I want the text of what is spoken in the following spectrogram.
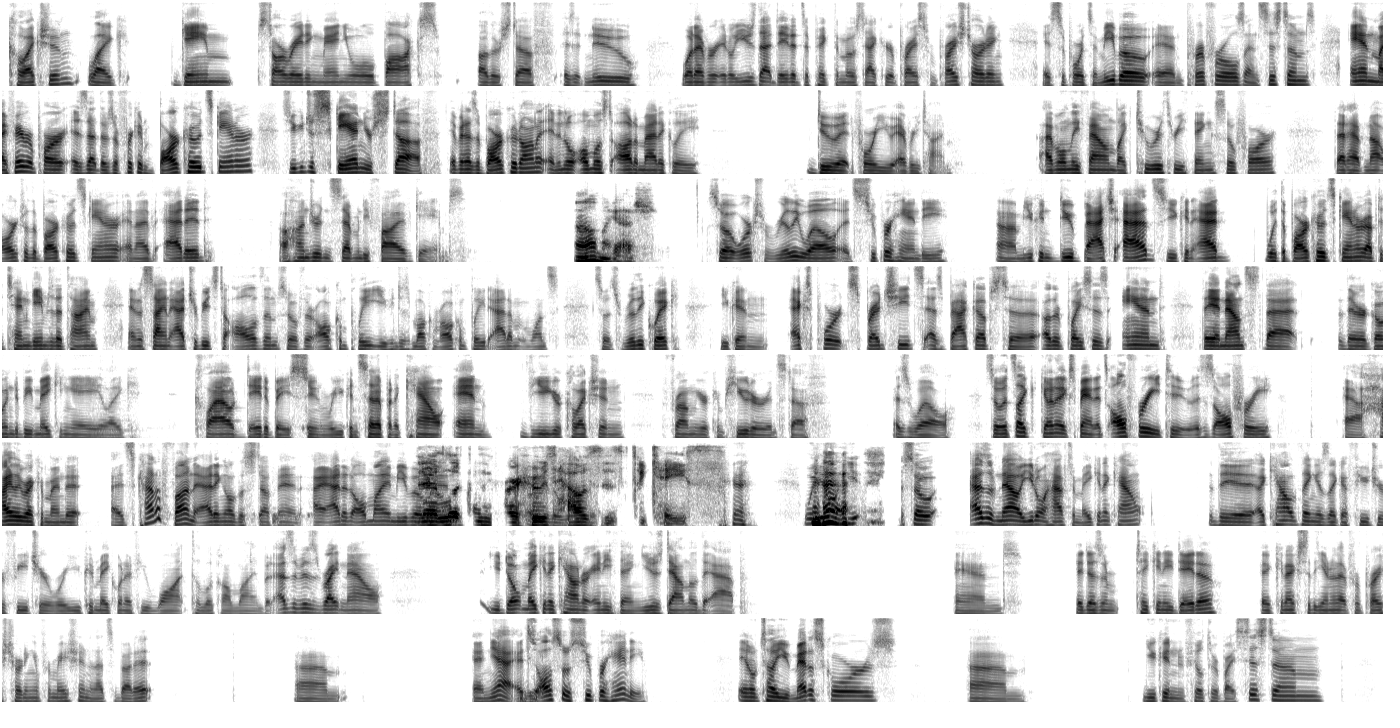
collection, like game star rating, manual, box, other stuff. Is it new? Whatever. It'll use that data to pick the most accurate price from price charting. It supports amiibo and peripherals and systems. And my favorite part is that there's a freaking barcode scanner, so you can just scan your stuff if it has a barcode on it, and it'll almost automatically do it for you every time. I've only found like two or three things so far that have not worked with a barcode scanner, and I've added 175 games. Oh my gosh. So it works really well. It's super handy. Um, you can do batch ads. So you can add with the barcode scanner up to 10 games at a time and assign attributes to all of them. So if they're all complete, you can just mark them all complete, add them at once. So it's really quick. You can export spreadsheets as backups to other places. And they announced that they're going to be making a like cloud database soon where you can set up an account and view your collection from your computer and stuff as well. So it's like gonna expand. It's all free too. This is all free. I highly recommend it. It's kind of fun adding all this stuff in. I added all my amiibo. They're in. looking for whose houses to case. well, you you, so as of now, you don't have to make an account. The account thing is like a future feature where you can make one if you want to look online. But as it is right now, you don't make an account or anything. You just download the app, and it doesn't take any data. It connects to the internet for price charting information, and that's about it. Um, and yeah, it's Yeah. also super handy. It'll tell you meta scores, Um, you can filter by system,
